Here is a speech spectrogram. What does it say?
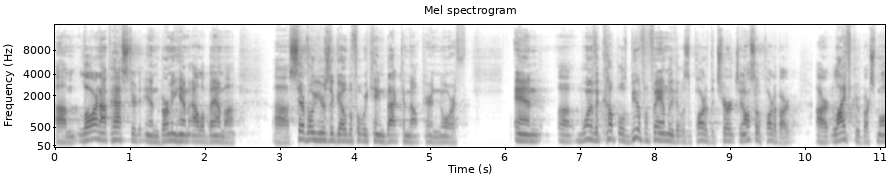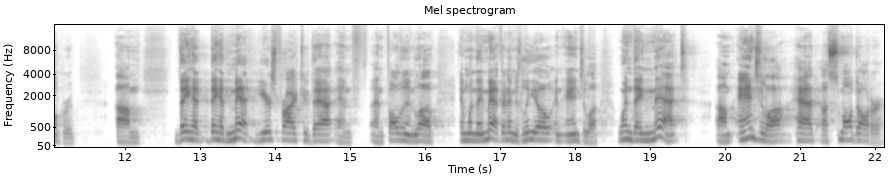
um, Laura and I pastored in Birmingham, Alabama, uh, several years ago before we came back to Mount Paran North. And uh, one of the couples, beautiful family that was a part of the church and also a part of our, our life group, our small group, um, they, had, they had met years prior to that and, and fallen in love. And when they met, their name is Leo and Angela. When they met, um, Angela had a small daughter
